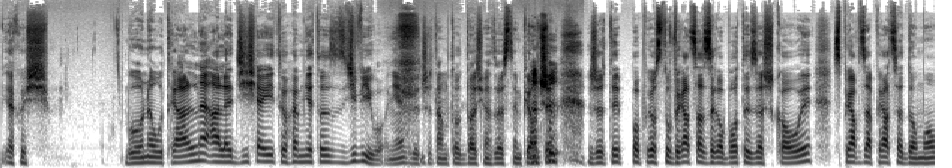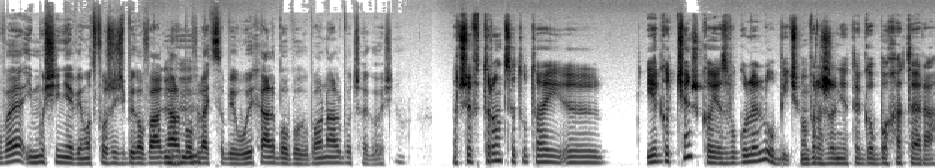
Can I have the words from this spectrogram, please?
jakoś było neutralne, ale dzisiaj trochę mnie to zdziwiło, nie? gdy czytam to w 2025, znaczy... że ty po prostu wraca z roboty ze szkoły, sprawdza prace domowe i musi, nie wiem, otworzyć browara mhm. albo wlać sobie łycha, albo bourbona, albo czegoś. No. Znaczy wtrącę tutaj y, jego ciężko jest w ogóle lubić, mam wrażenie, tego bohatera,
